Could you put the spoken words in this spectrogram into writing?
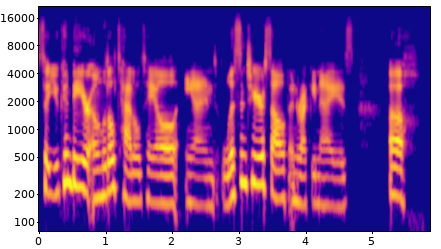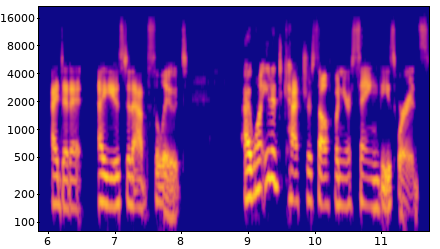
So you can be your own little tattletale and listen to yourself and recognize, oh, I did it. I used an absolute. I want you to catch yourself when you're saying these words.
